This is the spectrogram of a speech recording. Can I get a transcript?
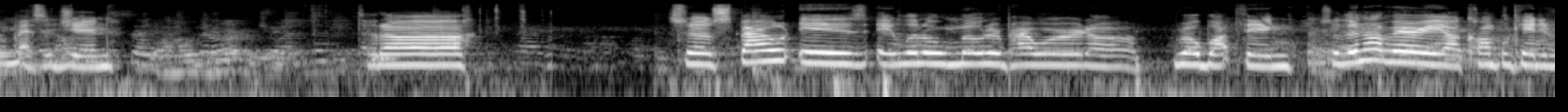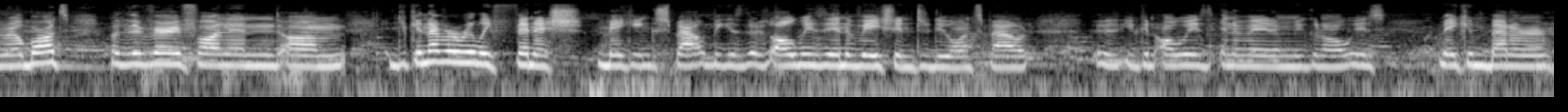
a message in. Ta-da! So Spout is a little motor-powered uh, robot thing. So they're not very uh, complicated robots, but they're very fun, and um, you can never really finish making Spout because there's always innovation to do on Spout. You can always innovate him. You can always make him better.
